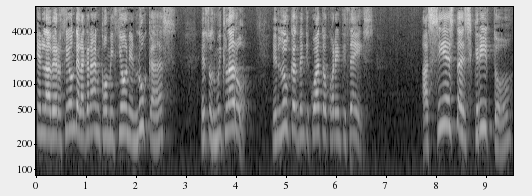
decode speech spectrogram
En la versión de la Gran Comisión en Lucas, esto es muy claro. En Lucas 24, 46. Así está escrito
